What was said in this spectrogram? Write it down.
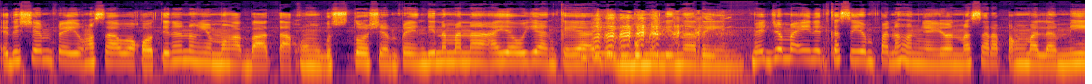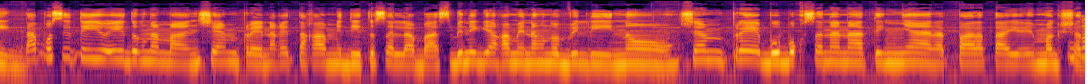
E di syempre, yung asawa ko, tinanong yung mga bata kung gusto. Syempre, hindi naman naayaw yan, kaya ayun, bumili na rin. Medyo mainit kasi yung panahon ngayon, masarap ang malamig. Tapos si Tio Idong naman, syempre, nakita kami dito sa labas, binigyan kami ng novelino. Syempre, bubuksan na natin yan at para tayo ay mag-shot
